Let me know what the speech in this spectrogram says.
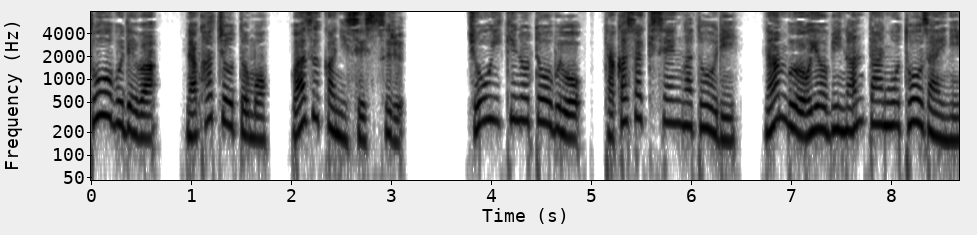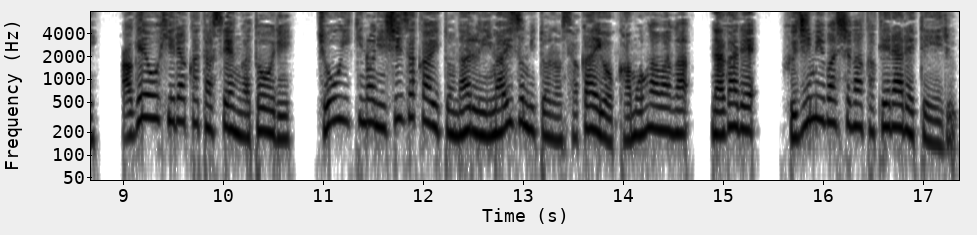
東部では中町ともわずかに接する。町域の東部を高崎線が通り、南部及び南端を東西に、上尾平方線が通り、町域の西境となる今泉との境を鴨川が流れ、富士見橋が架けられている。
